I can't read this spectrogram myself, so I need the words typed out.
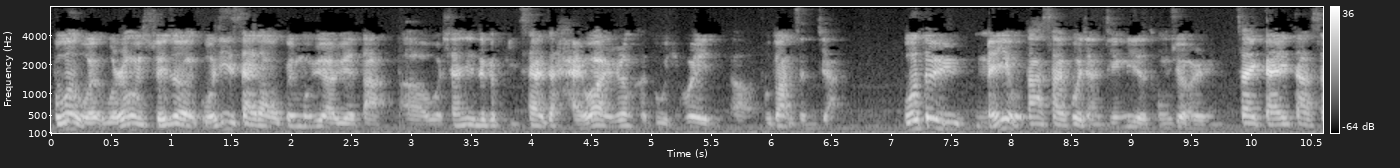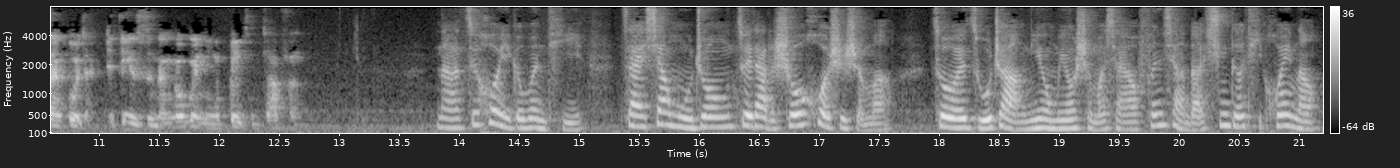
不过我我认为随着国际赛道规模越来越大，啊，我相信这个比赛在海外认可度也会啊不断增加。不过对于没有大赛获奖经历的同学而言，在该大赛获奖一定是能够为你的背景加分。那最后一个问题，在项目中最大的收获是什么？作为组长，你有没有什么想要分享的心得体会呢？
